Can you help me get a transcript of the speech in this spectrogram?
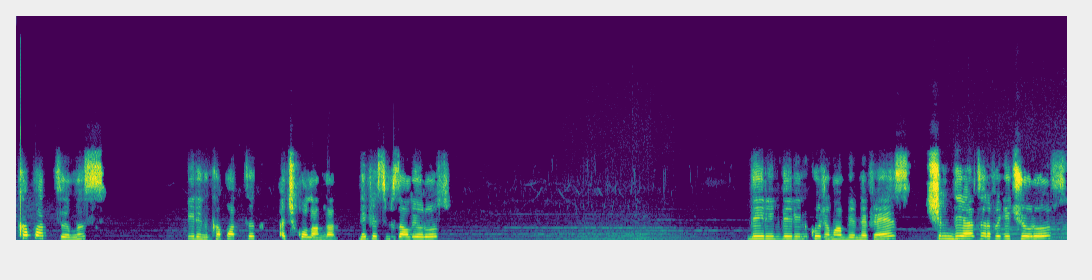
Kapattığımız birini kapattık. Açık olandan nefesimizi alıyoruz. Derin derin kocaman bir nefes. Şimdi diğer tarafa geçiyoruz.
